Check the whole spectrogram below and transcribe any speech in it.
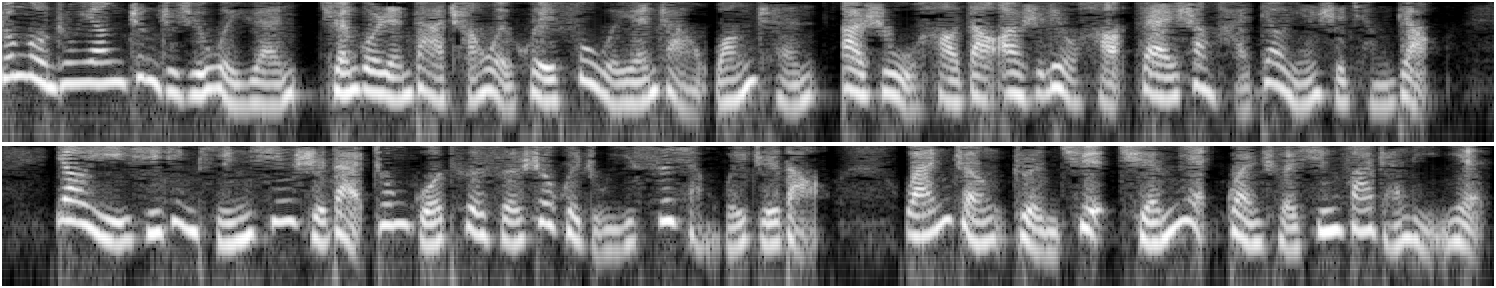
中共中央政治局委员、全国人大常委会副委员长王晨二十五号到二十六号在上海调研时强调，要以习近平新时代中国特色社会主义思想为指导，完整、准确、全面贯彻新发展理念，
